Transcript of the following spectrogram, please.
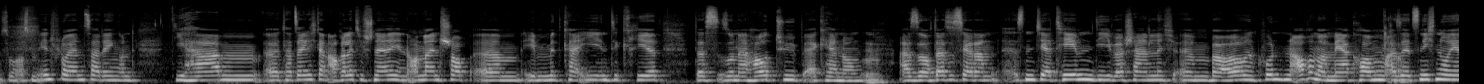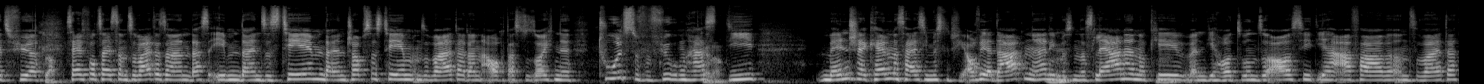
so aus dem Influencer-Ding und die haben äh, tatsächlich dann auch relativ schnell in den Online-Shop ähm, eben mit KI integriert, das so eine Hauttyperkennung. Mhm. Also auch das ist ja dann, es sind ja Themen, die wahrscheinlich ähm, bei euren Kunden auch immer mehr kommen. Klar. Also jetzt nicht nur jetzt für Selbstprozesse und so weiter, sondern dass eben dein System, dein Jobsystem und so weiter dann auch, dass du solche Tools zur Verfügung hast, genau. die Menschen erkennen. Das heißt, sie müssen natürlich auch wieder Daten, ne? die mhm. müssen das lernen. Okay, mhm. wenn die Haut so und so aussieht, die Haarfarbe und so weiter.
